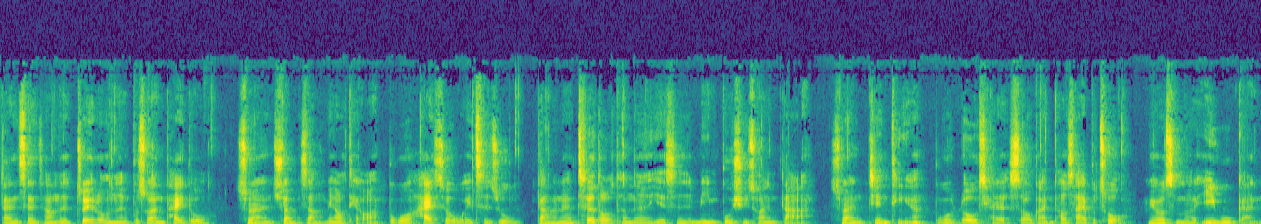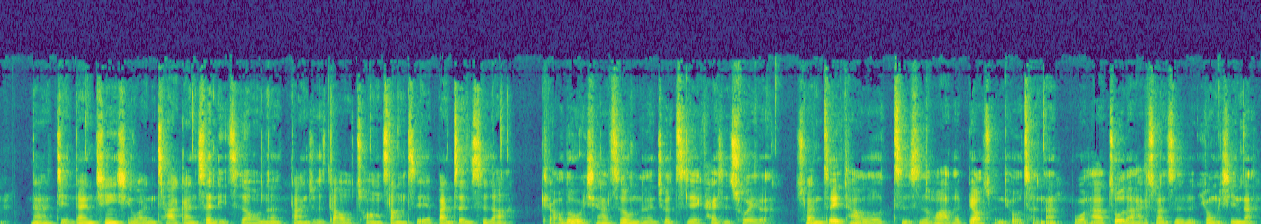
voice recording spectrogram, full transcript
但身上的赘肉呢不算太多，虽然算不上苗条啊，不过还是有维持住。当然呢，车头灯呢也是名不虚传打，虽然坚挺啊，不过揉起来的手感倒是还不错，没有什么异物感。那简单清洗完、擦干身体之后呢，当然就是到床上直接办正事啦。挑逗一下之后呢，就直接开始吹了。算这一套都知识化的标准流程啊，不过他做的还算是用心啊，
